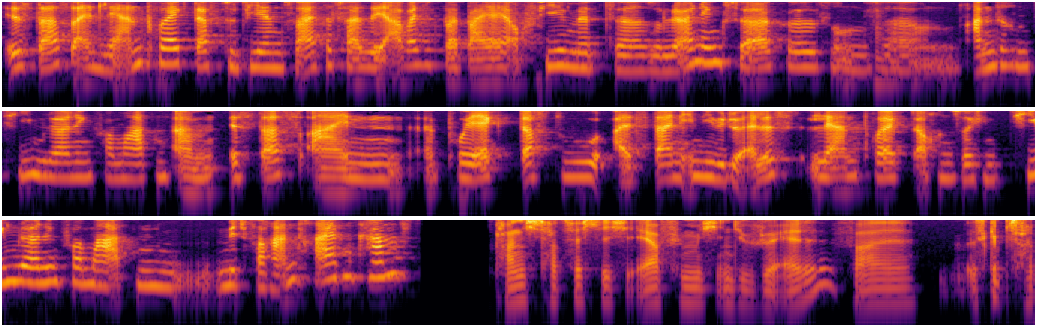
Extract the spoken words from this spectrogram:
ist das ein Lernprojekt, das du dir im Zweifelsfall, ihr arbeitet bei Bayer ja auch viel mit äh, so Learning Circles und, äh, und anderen Team-Learning-Formaten. Ähm, ist das ein äh, Projekt, das du als dein individuelles Lernprojekt auch in solchen Team-Learning-Formaten mit vorantreiben kannst? Kann ich tatsächlich eher für mich individuell, weil es gibt,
